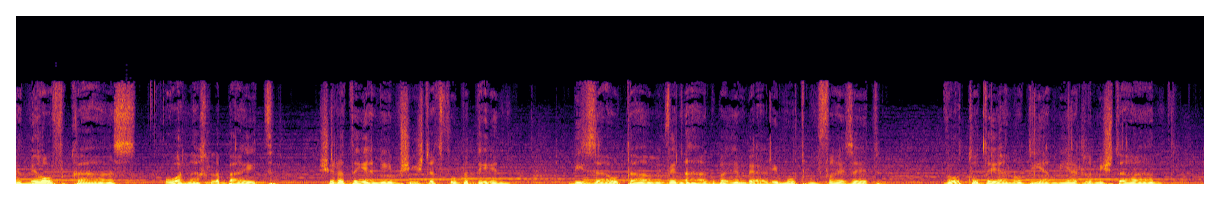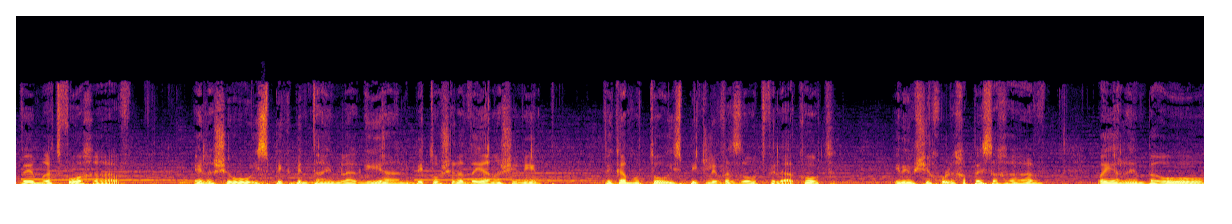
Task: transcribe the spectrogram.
ומרוב כעס הוא הלך לבית של הדיינים שהשתתפו בדין, ביזה אותם ונהג בהם באלימות מופרזת, ואותו דיין הודיע מיד למשטרה והם רדפו אחריו. אלא שהוא הספיק בינתיים להגיע לביתו של הדיין השני, וגם אותו הספיק לבזות ולהכות. הם המשיכו לחפש אחריו, והיה להם ברור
